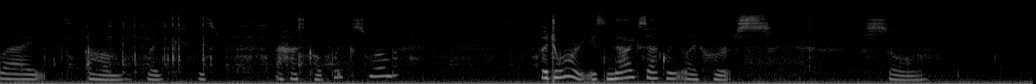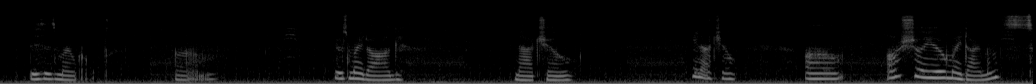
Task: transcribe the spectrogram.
like um like this iHasCupquake's world. But don't worry, it's not exactly like hers. So this is my world. Um, here's my dog, Nacho. Hey, Nacho. Um, I'll show you my diamonds.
